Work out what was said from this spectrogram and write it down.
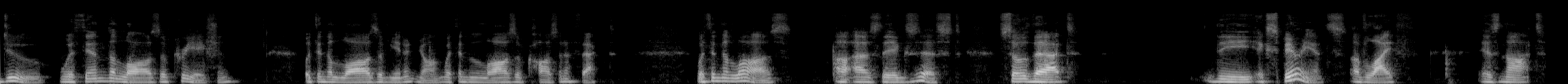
do within the laws of creation within the laws of yin and yang within the laws of cause and effect within the laws uh, as they exist so that the experience of life is not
